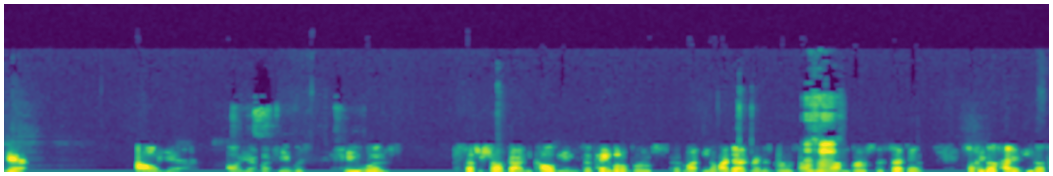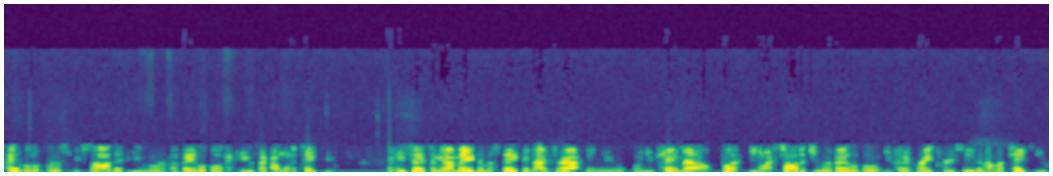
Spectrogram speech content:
Yeah. Oh yeah. Oh yeah. But he was he was such a sharp guy. And he calls me and he says, "Hey, little Bruce," because my you know my dad's name is Bruce. I'm, Mhm. I'm Bruce the second. So he goes, "Hey," he goes, "Hey, little Bruce, we saw that you were available," and he was like, "I want to take you." And he says to me, "I made the mistake of not drafting you when you came out, but you know I saw that you were available and you had a great preseason. I'm gonna take you."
